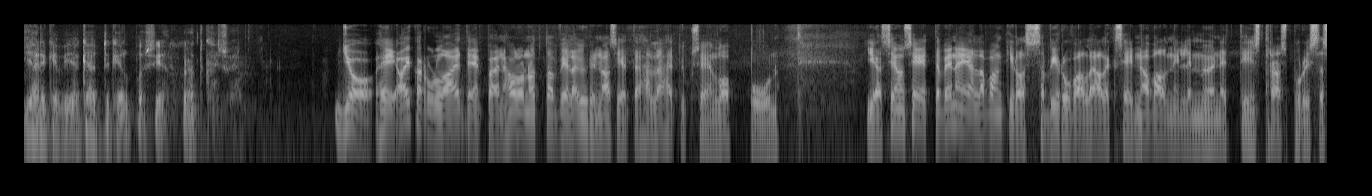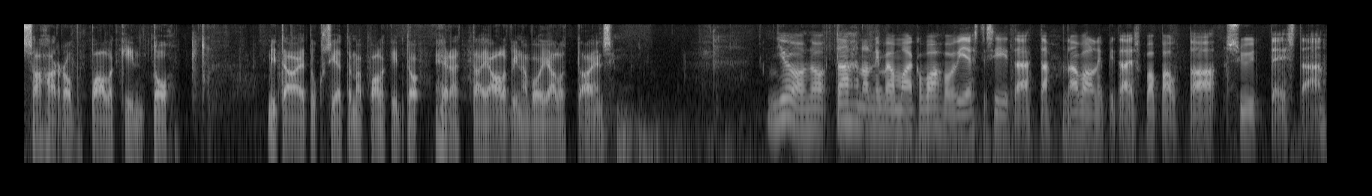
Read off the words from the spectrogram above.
järkeviä käyttökelpoisia ratkaisuja. Joo, hei, aika rullaa eteenpäin. Haluan ottaa vielä yhden asian tähän lähetykseen loppuun. Ja se on se, että Venäjällä vankilassa viruvalle Aleksei Navalnille myönnettiin Strasbourgissa Saharov-palkinto. Mitä ajatuksia tämä palkinto herättää ja Alvina voi aloittaa ensin. Joo, no tämähän on nimenomaan aika vahva viesti siitä, että Navalni pitäisi vapauttaa syytteistään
